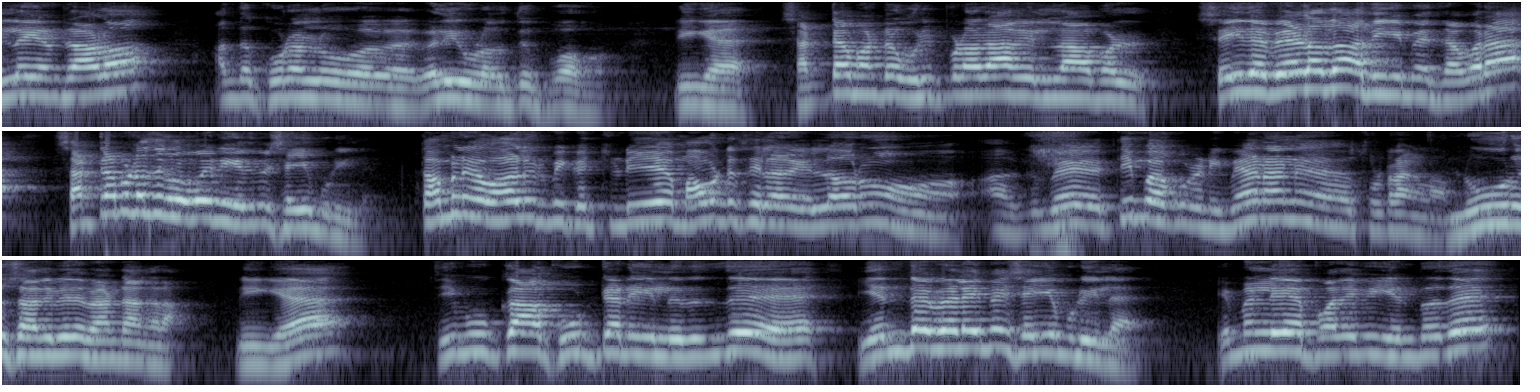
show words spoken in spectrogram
இல்லை என்றாலும் அந்த குரல் வெளி உலகத்துக்கு போகும். நீங்கள் சட்டமன்ற உறுப்பினராக இல்லாமல் செய்த வேலை தான் அதிகமே தவிர சட்டமன்றத்துக்குள்ள போய் நீங்கள் எதுவுமே செய்ய முடியல. தமிழக வாழ்வுரிமை கட்சியுடைய மாவட்ட செயலாளர் எல்லாரும் வே- திமுக கூட்டணி வேணான்னு சொல்கிறாங்களாம் நூறு சதவீதம் வேண்டாங்களாம் நீங்கள் திமுக கூட்டணியிலிருந்து எந்த வேலையுமே செய்ய முடியல. எம்எல்ஏ பதவி என்பது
